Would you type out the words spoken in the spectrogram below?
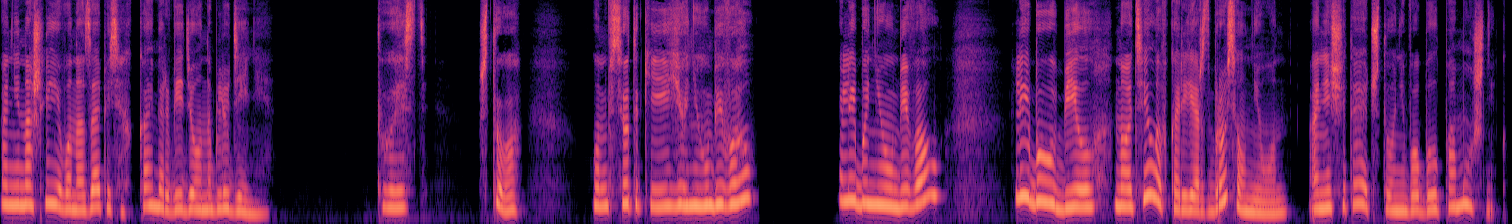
Они нашли его на записях камер видеонаблюдения. То есть, что, он все таки ее не убивал? Либо не убивал, либо убил, но тело в карьер сбросил не он. Они считают, что у него был помощник.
